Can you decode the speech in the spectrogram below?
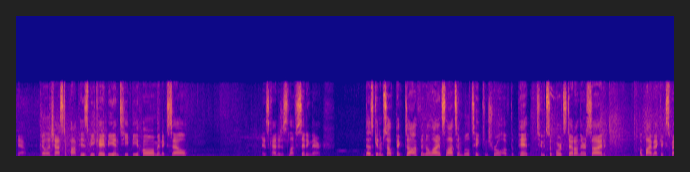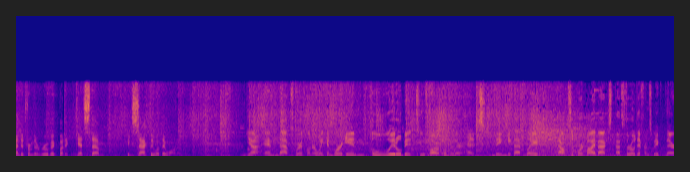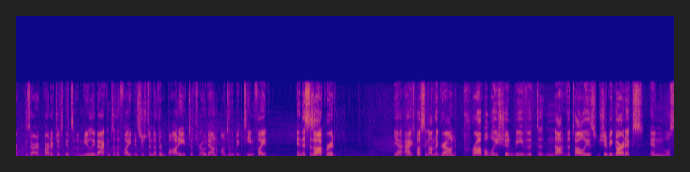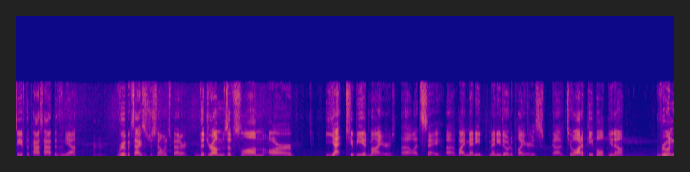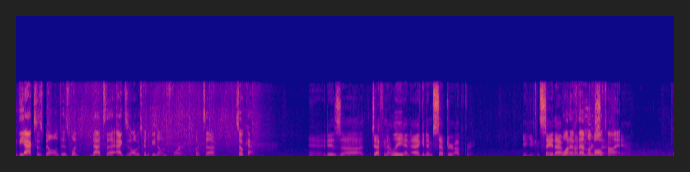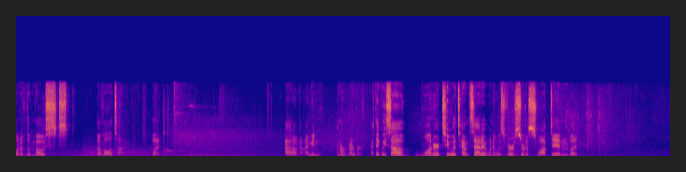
yeah, Illich has to pop his BKB and TP home, and Excel is kind of just left sitting there. He does get himself picked off, and Alliance Latam will take control of the pit. Two supports dead on their side. A buyback expended from their Rubik, but it gets them exactly what they wanted. Yeah, and that's where Thunder Awaken were in a little bit too far over their heads. They make that play without support buybacks. That's the real difference maker there, because our Bardock just gets immediately back into the fight. Is just another body to throw down onto the big team fight. And this is awkward. Yeah, Ag's Blessing on the ground. Probably should be Vit not Vitaly's. Should be Gardex. And we'll see if the pass happens. And yeah, mm -hmm. Rubik's Ags is just so much better. The drums of Slom are yet to be admired, uh, let's say, uh, by many many Dota players. Uh, to a lot of people, you know, ruined the Axis build is what that uh, Ags is always going to be known for. But uh, it's okay. It is uh, definitely an Aghanim Scepter upgrade. You, you can say that One of them of all time. Yeah. One of the most of all time. But I don't know. I mean, I don't remember. I think we saw one or two attempts at it when it was first sort of swapped in, but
